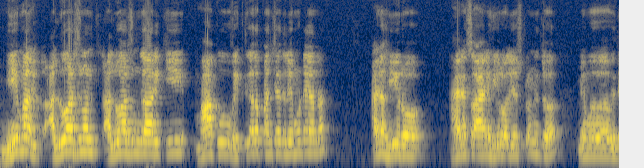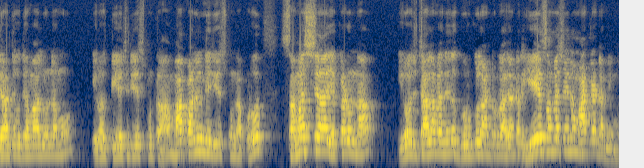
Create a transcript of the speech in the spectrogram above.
మేము అల్లు అర్జున్ అల్లు అర్జున్ గారికి మాకు వ్యక్తిగత పంచాయతీలు ఏముంటాయన్న? ఆయన హీరో ఆయన ఆయన హీరో చేసుకుని నుంచో మేము విద్యార్థి ఉద్యమాలు ఉన్నాము ఈరోజు పిహెచ్డి చేసుకుంటాం మా పనులు మేము చేసుకున్నప్పుడు సమస్య ఎక్కడున్నా ఈరోజు చాలా మంది ఏదో గురుకులు అంటున్నారు. అంటారు ఏ సమస్య అయినా మాట్లాడాం మేము.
